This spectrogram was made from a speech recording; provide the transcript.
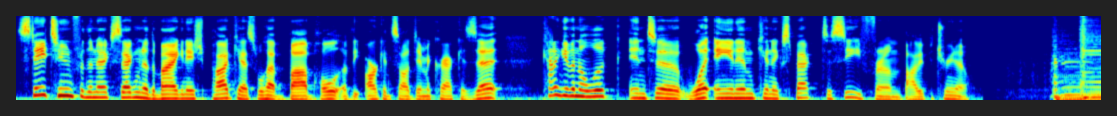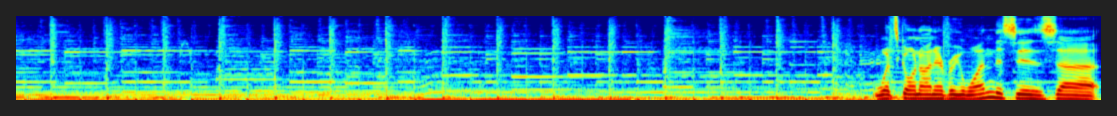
Stay tuned for the next segment of the Aggie Nation podcast. We'll have Bob Holt of the Arkansas Democrat Gazette, kind of giving a look into what A&M can expect to see from Bobby Petrino. What's going on, everyone? This is uh,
